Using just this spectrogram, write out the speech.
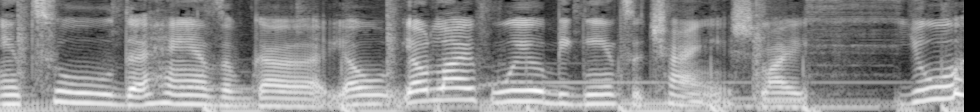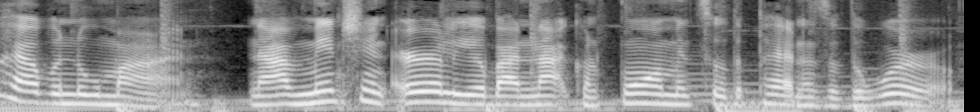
into the hands of God, your, your life will begin to change. Like you'll have a new mind. Now, I've mentioned earlier about not conforming to the patterns of the world.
